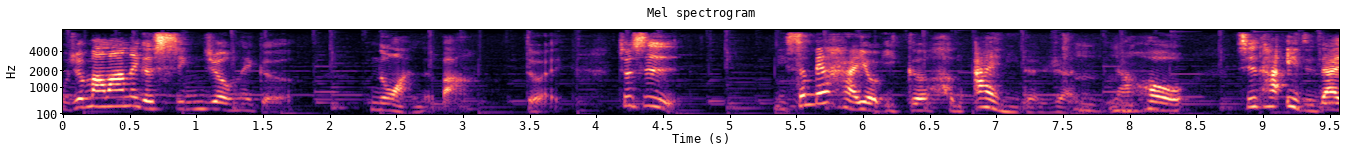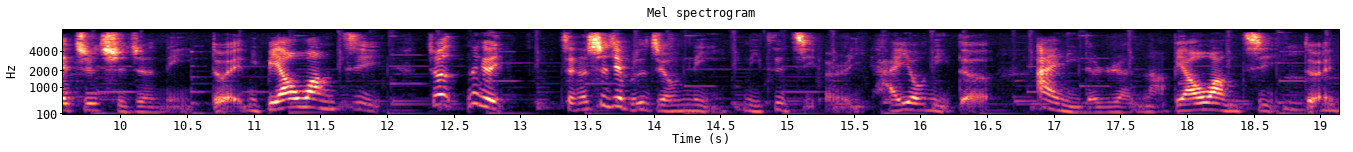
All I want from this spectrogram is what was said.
我觉得妈妈那个心就那个暖了吧？对，就是你身边还有一个很爱你的人，然后其实他一直在支持着你，对你不要忘记，就那个整个世界不是只有你你自己而已，还有你的爱你的人呐、不要忘记，对。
